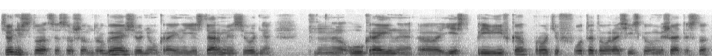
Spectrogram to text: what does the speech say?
Сегодня ситуация совершенно другая. Сегодня у Украины есть армия. Сегодня у Украины э, есть прививка против вот этого российского вмешательства.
